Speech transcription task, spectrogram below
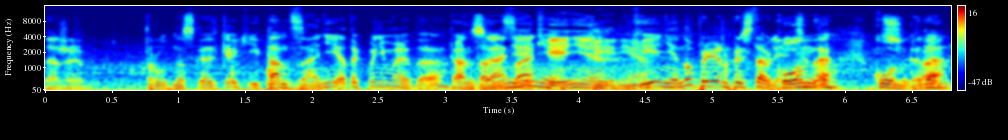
даже трудно сказать какие. Танзания, я так понимаю, да? Танзания, Танзания Кения. Кения. Кения, ну, примерно представляете, Конго. да? Конго, Судан.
